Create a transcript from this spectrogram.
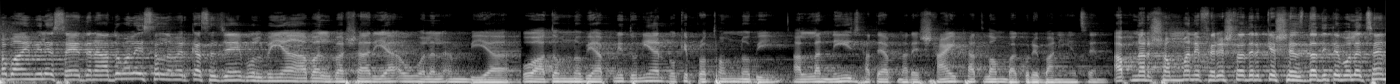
সবাই মিলে সৈয়দানা আদম আলাই সাল্লামের কাছে যেয়ে বলবে, ইয়া আবাল বাসার ইয়া আউয়াল আম্বিয়া, ও আদম নবী, আপনি দুনিয়ার বুকে প্রথম নবী। আল্লাহ নিজ হাতে আপনারে ষাট হাত লম্বা করে বানিয়েছেন। আপনার সম্মানে ফেরেশতাদেরকে সেজদা দিতে বলেছেন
